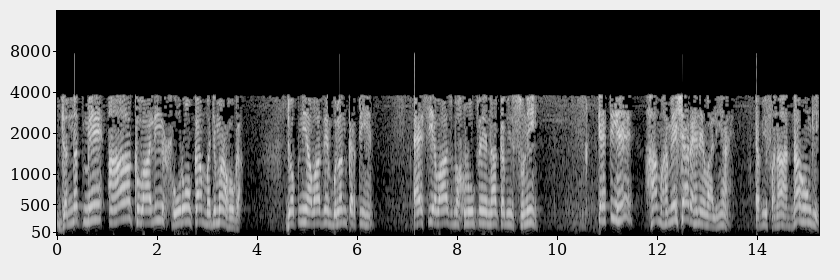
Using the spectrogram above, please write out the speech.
جنت میں آنکھ والی حوروں کا مجمع ہوگا، جو اپنی آوازیں بلند کرتی ہیں۔ ایسی آواز مخلوق نے نہ کبھی سنی۔ کہتی ہیں، ہم ہمیشہ رہنے والیاں ہیں، کبھی فنا نہ ہوں گی۔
